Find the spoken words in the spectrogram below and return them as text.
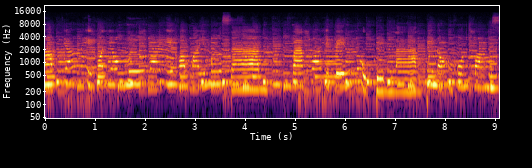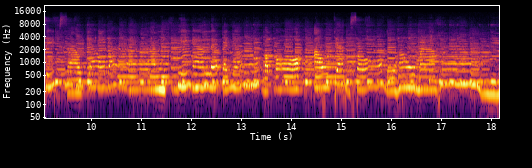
หับย้ายก็ยกมือไหว้ขอไปมือสานฝากไว้เป็นลูกเป็นหลานพี่น้องคนฟังสิสาวเจ้าบ้าน มีงานแล้วก็ยังบปอเอาแจ้งสอหมู่เฮามาห้องนี่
